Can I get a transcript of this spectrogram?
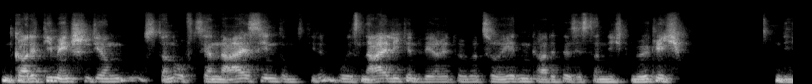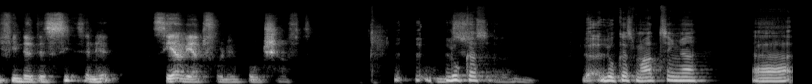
Und gerade die Menschen, die uns dann oft sehr nahe sind und die, wo es naheliegend wäre, darüber zu reden, gerade das ist dann nicht möglich. Und ich finde, das ist eine sehr wertvolle Botschaft. Und, Lukas, äh, Lukas Matzinger, äh,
